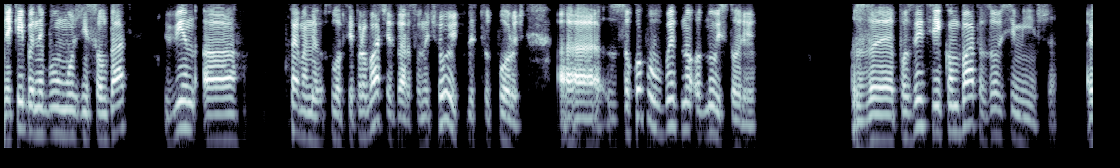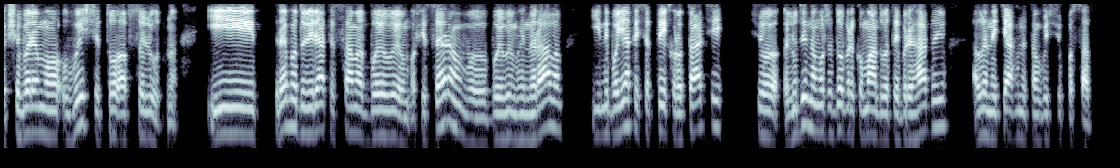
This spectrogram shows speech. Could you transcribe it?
який би не був мужній солдат він е, хай мене хлопці пробачать зараз. Вони чують десь тут поруч. З окопу видно одну історію. З позиції комбата зовсім інше. Якщо беремо вище, то абсолютно. І треба довіряти саме бойовим офіцерам, бойовим генералам і не боятися тих ротацій, що людина може добре командувати бригадою, але не тягне там вищу посаду.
